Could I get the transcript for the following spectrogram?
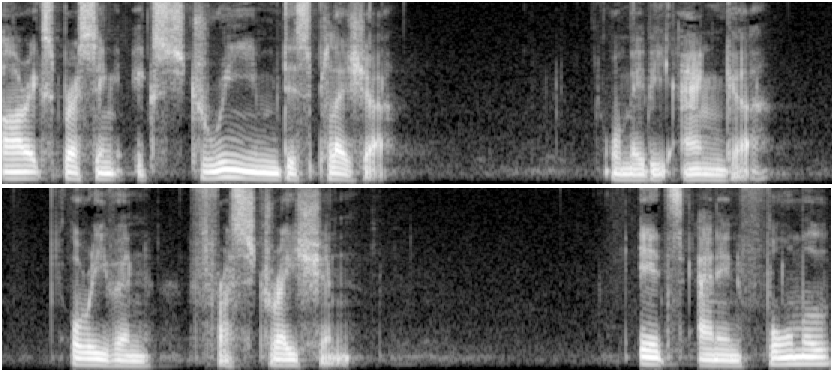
are expressing extreme displeasure. or maybe anger, or even frustration. It's an informal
